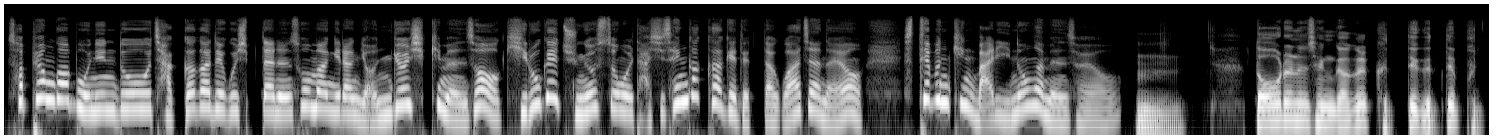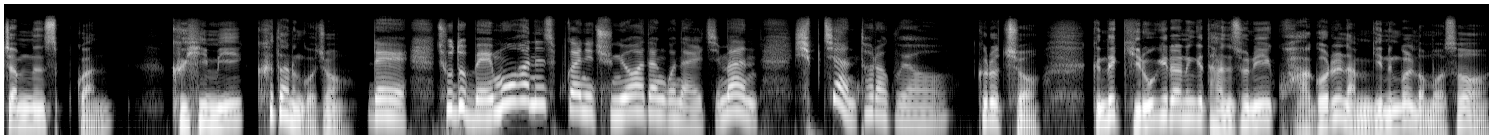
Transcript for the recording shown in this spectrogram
서평가 본인도 작가가 되고 싶다는 소망이랑 연결시키면서 기록의 중요성을 다시 생각하게 됐다고 하잖아요. 스티븐 킹 말 인용하면서요. 음, 떠오르는 생각을 그때그때 붙잡는 습관. 그 힘이 크다는 거죠. 네, 저도 메모하는 습관이 중요하다는 건 알지만 쉽지 않더라고요. 그렇죠. 근데 기록이라는 게 단순히 과거를 남기는 걸 넘어서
